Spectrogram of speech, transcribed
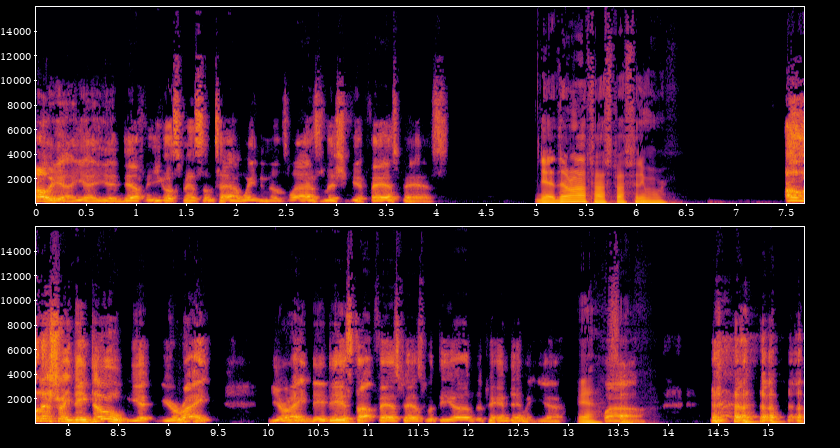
Oh yeah, yeah, yeah, definitely. You're gonna spend some time waiting in those lines unless you get fast pass. Yeah, they don't have fast pass anymore. Oh, that's right. They don't. Yeah, you're right. You're right. They did stop fast pass with the uh, the pandemic. Yeah. Yeah. Wow. So.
